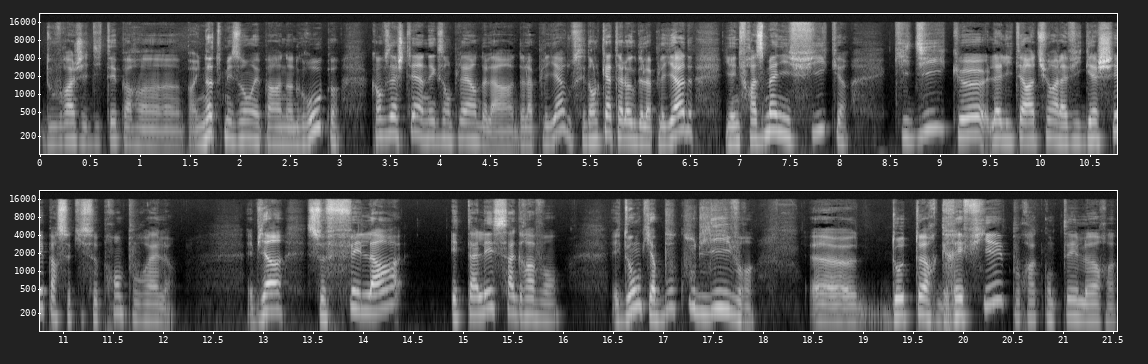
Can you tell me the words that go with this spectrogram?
d'ouvrages édités par, une autre maison et par un autre groupe. Quand vous achetez un exemplaire de la, de la Pléiade, ou c'est dans le catalogue de la Pléiade, il y a une phrase magnifique qui dit que la littérature a la vie gâchée par ce qui se prend pour elle. Eh bien, ce fait-là est allé s'aggravant. Et donc, il y a beaucoup de livres euh, d'auteurs greffiers pour raconter leur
